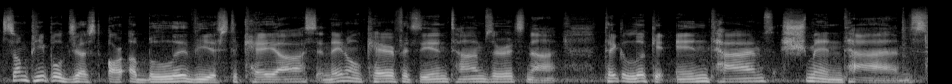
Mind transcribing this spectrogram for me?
some people just are oblivious to chaos and they don't care if it's the end times or it's not. Take a look at end times, schmen times.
